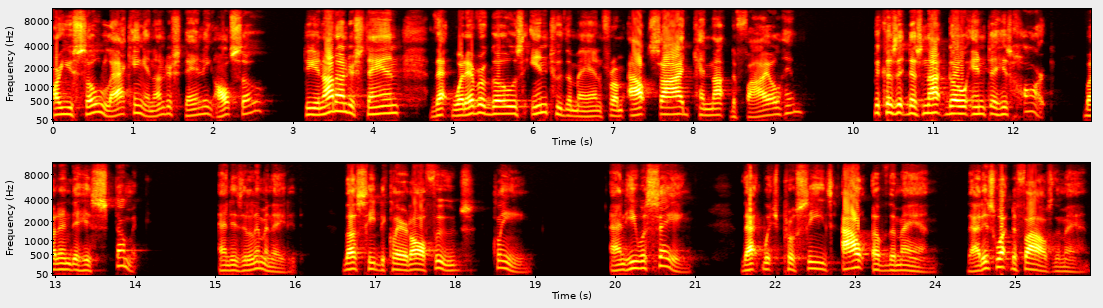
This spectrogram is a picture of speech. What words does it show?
Are you so lacking in understanding also? Do you not understand that whatever goes into the man from outside cannot defile him? Because it does not go into his heart, but into his stomach, and is eliminated. Thus he declared all foods clean. And he was saying, That which proceeds out of the man, that is what defiles the man.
